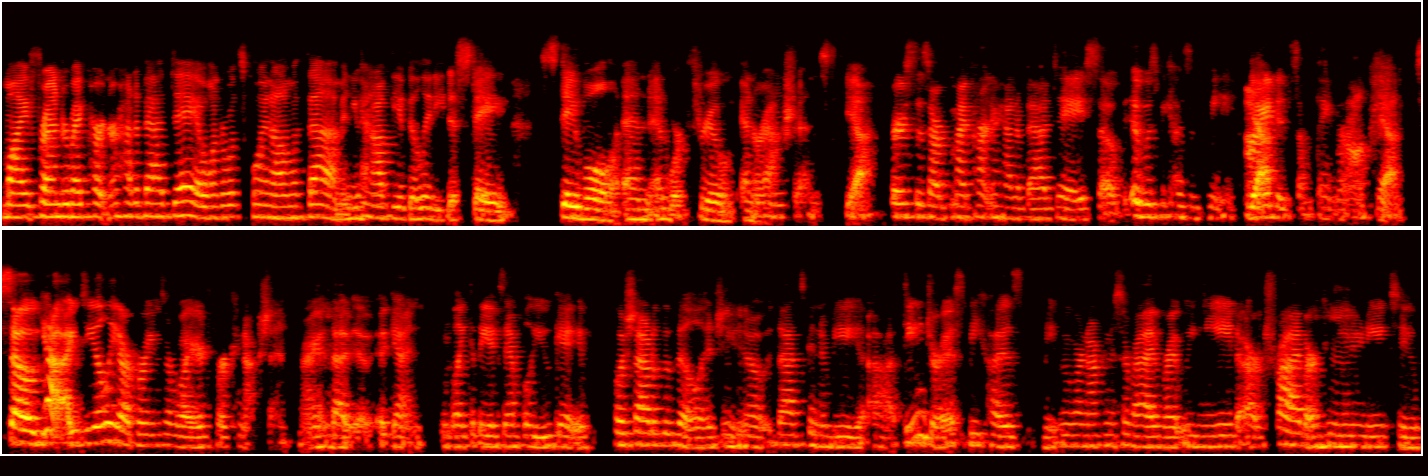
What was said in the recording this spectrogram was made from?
my friend or my partner had a bad day. I wonder what's going on with them. And you have the ability to stay stable and and work through interactions. Yeah. versus our my partner had a bad day so it was because of me Yeah. i did something wrong Yeah. so yeah ideally our brains are wired for connection right Mhm. that again like the example you gave push out of the village you Mhm. know that's going to be uh, dangerous because maybe we're not going to survive right we need our tribe our Mhm. community to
